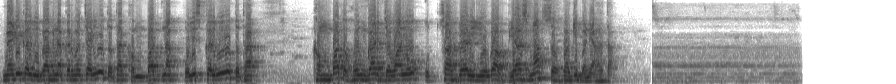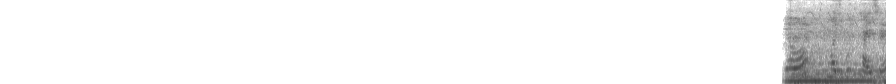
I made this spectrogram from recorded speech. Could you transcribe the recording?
મેડિકલ વિભાગના કર્મચારીઓ તથા ખંભાતના પોલીસ કર્મીઓ તથા ખંભાત હોમગાર્ડ જવાનો ઉત્સાહભેર યોગા અભ્યાસમાં સહભાગી બન્યા હતા. મજબૂત થાય છે.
